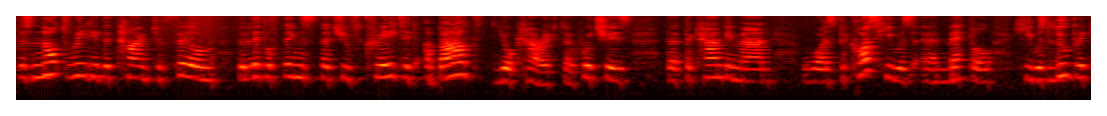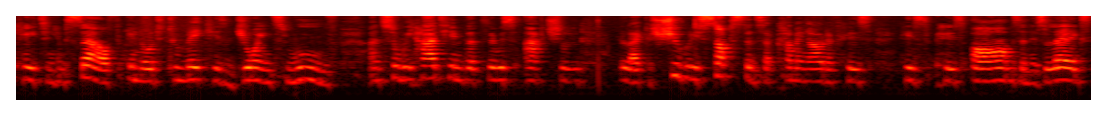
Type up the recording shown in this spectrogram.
There's not really the time to film the little things that you've created about your character, which is that the Candyman was because he was uh, metal, he was lubricating himself in order to make his joints move, and so we had him that there was actually like a sugary substance coming out of his his his arms and his legs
